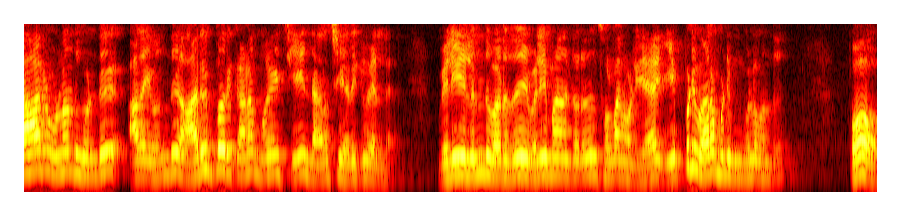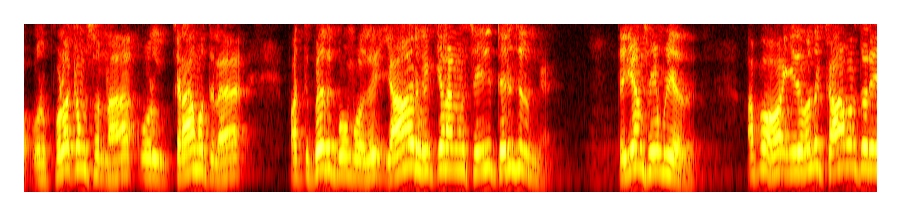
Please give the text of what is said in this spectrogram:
யாரும் உணர்ந்து கொண்டு அதை வந்து அறுப்பதற்கான முயற்சியை இந்த அரசு எடுக்கவே இல்லை. வெளியிலேருந்து வருது வெளி மாநிலத்தில் வருதுன்னு சொல்கிறாங்க ஒழிய எப்படி வர முடியும் உங்களை வந்து? இப்போது ஒரு புழக்கம் சொன்னால் ஒரு கிராமத்தில் பத்து பேருக்கு போகும்போது யார் விற்கிறாங்கன்னு செய்தி தெரிஞ்சிருங்க தெரியாமல் செய்ய முடியாது. அப்போது இதை வந்து காவல்துறை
